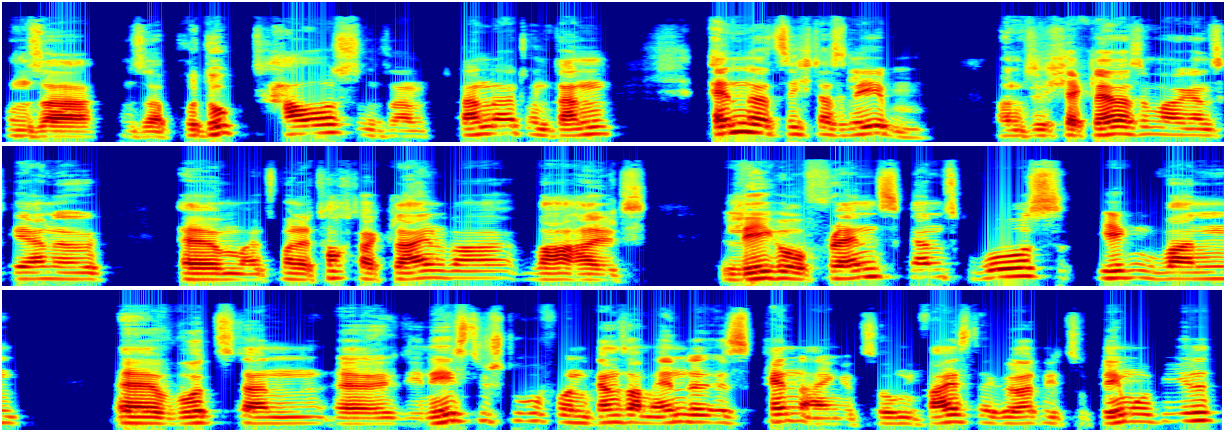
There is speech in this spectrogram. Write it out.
unser, unser Produkthaus, unseren Standard und dann ändert sich das Leben. Und ich erkläre das immer ganz gerne, ähm, als meine Tochter klein war, war halt Lego Friends ganz groß. Irgendwann äh, wurde dann äh, die nächste Stufe und ganz am Ende ist Ken eingezogen. Ich weiß, der gehört nicht zu Playmobil,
